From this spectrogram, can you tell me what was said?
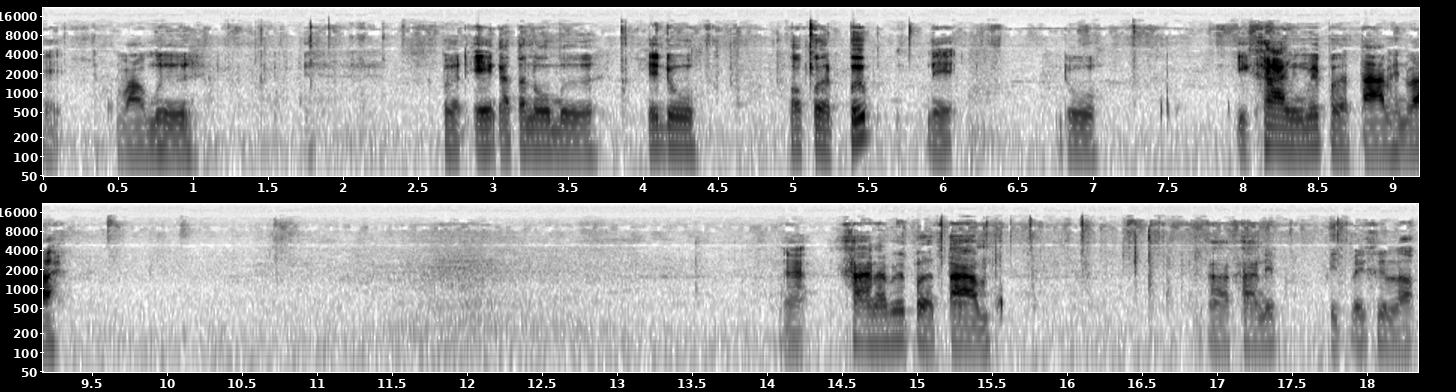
นี่วาล์วมือ เปิดเองอัตโนมือได้ดู พอเปิดปุ๊บเนี่ยดูอีกข้างนึงไม่เปิดตามเห็นป่ะนะข้างนั้นไม่เปิดตาม อ่าข้างนี้ปิดไม่ขึ้นแล้ว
